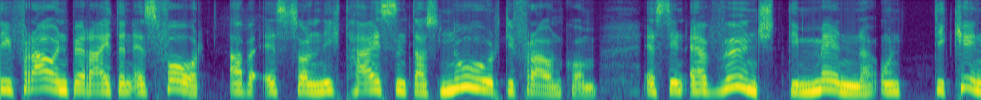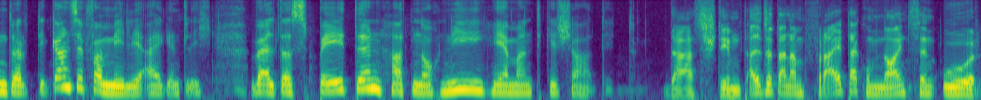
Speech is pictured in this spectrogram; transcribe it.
Die Frauen bereiten es vor, aber es soll nicht heißen, dass nur die Frauen kommen. Es sind erwünscht die Männer und die Kinder, die ganze Familie eigentlich, weil das Beten hat noch nie jemand geschadet. Das stimmt. Also dann am Freitag um 19 Uhr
